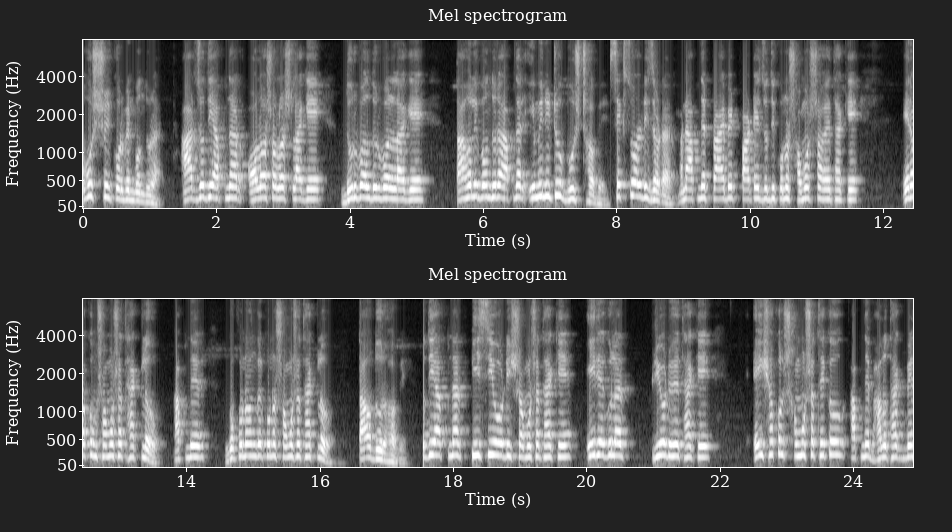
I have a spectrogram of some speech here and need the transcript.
অবশ্যই করবেন বন্ধুরা। আর যদি আপনার অলস অলস লাগে, দুর্বল দুর্বল লাগে, তাহলে বন্ধুরা আপনার ইমিউনিটিও বুস্ট হবে। সেক্সুয়াল ডিসঅর্ডার মানে আপনার প্রাইভেট পার্টে যদি কোনো সমস্যা হয়ে থাকে, এরকম সমস্যা থাকলেও, আপনার গোপন অঙ্গের কোনো সমস্যা থাকলেও, তাও দূর হবে। যদি আপনার পিসিওডি সমস্যা থাকে ইরেগুলার পিরিয়ড হয়ে থাকে, এই সকল সমস্যা থেকেও আপনি ভালো থাকবেন।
